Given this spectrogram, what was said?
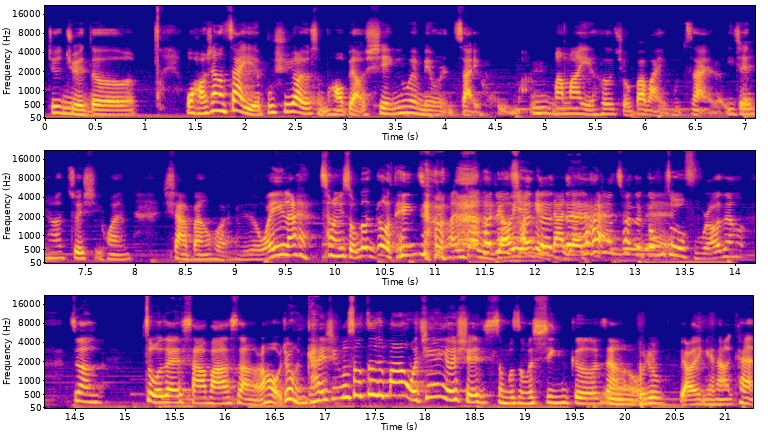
就觉嗯。得我好像再也不需要有什么好表现，因为没有人在乎嘛。嗯妈妈也喝酒，爸爸也不在了。以前他最喜欢下班回来，就是我一，来唱一首歌给我听着，喜欢这样子他就表演穿着对，给大家看，他就穿着对不对工作服，然后这样这样坐在沙发上，然后我就很开心，我说真的吗？我今天有学什么什么新歌，这样、嗯我就表演给他看，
